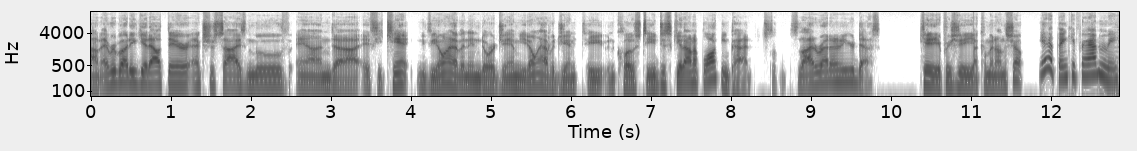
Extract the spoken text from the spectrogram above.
Um, everybody get out there, exercise, move, and uh, if you can't, if you don't have an indoor gym, you don't have a gym to close to you, just get on a walking pad, slide right under your desk. Katie, appreciate you coming on the show. Yeah, thank you for having me.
